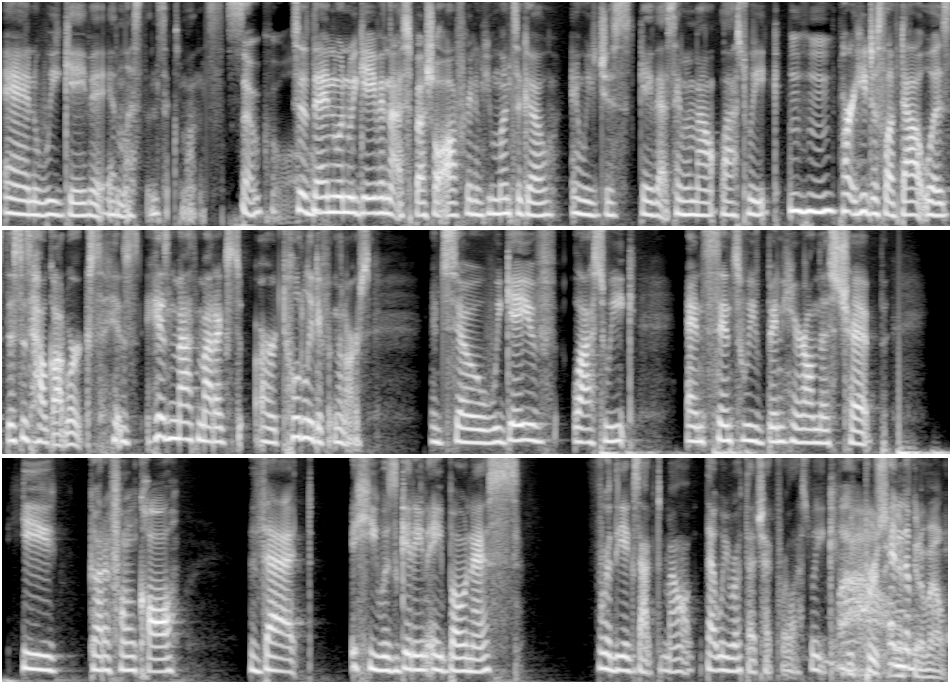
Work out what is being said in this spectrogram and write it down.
And we gave it in less than six months. So cool. So then when we gave in that special offering a few months ago and we just gave that same amount last week, mm-hmm. the part he just left out was this is how God works. His his mathematics are totally different than ours. And so we gave last week and since we've been here on this trip, he got a phone call that he was getting a bonus for the exact amount that we wrote that check for last week. It's a pretty And the- significant amount.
